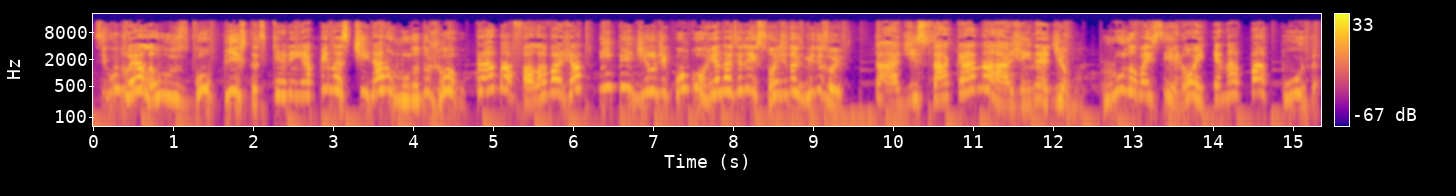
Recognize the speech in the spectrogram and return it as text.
Segundo ela, os golpistas querem apenas tirar o Lula do jogo para abafar Lava Jato e impedi-lo de concorrer nas eleições de 2018. Tá de sacanagem, né, Dilma? Lula vai ser herói é na papuda.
